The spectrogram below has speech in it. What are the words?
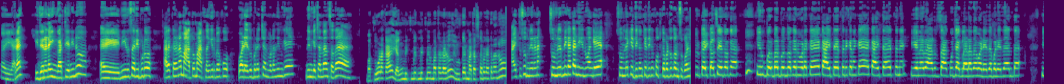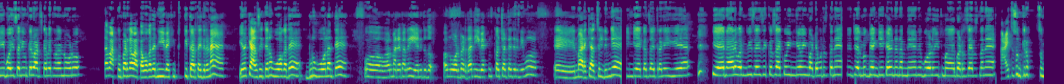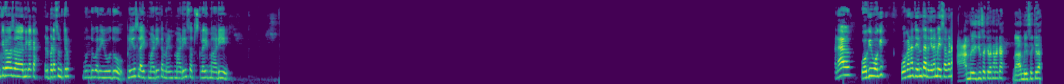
ಅಯ್ಯ ಅಣ್ಣ ಇದೇನಣ್ಣ ಹಿಂಗಾರ್ತೀಯ ನೀನು? ಏಯ್ ನೀನು ಸರಿ ಬಿಡು. ಅದಕ್ಕೆ ಮಾತು ಮಾತನಾಗಿರ್ಬೇಕು. ಒಡೆದು ಬಿಡ ಚಂದ ನಿನ್ಗೆ. ನಿನ್ಗೆ ಚಂದ ಅನ್ಸದ? ಮತ್ ನೋಡಕ ಹೆಂಗ್ ಮಿಕ್ ಮಿಕ್ ಮಿಕ್ ಮಿರ್ ಮಾತಾಡಾಳು ಇವ್ಳ ಕೈ ಮಾತಾಡ್ಸ್ಕೋಬೇಕಾಕ ನಾನು? ಆಯ್ತು ಸುಮ್ನಿರಣ ಸುಮ್ನಿರ್ ನಿಗಕ್ಕ ನೀನು ಹಂಗೆ. ಸುಮ್ನೆ ಕಿದಿಗನ್ ಕಿದಿಗನ್ ಕುತ್ಕೊಬಾರ್ದು ಕನ್ಸುಗಳು. ಇವ್ರ ಕೈ ಕಲ್ಸ ಸೇದಾಗ ಇವ್ರಿಗೆ ಬರ್ಬಾರ್ ಬಂದಾಗ ನೋಡಕ್ಕೆ ಕಾಯ್ತಾ ಇರ್ತಾನೆ ಕನಕ ಕಾಯ್ತಾ ಇರ್ತಾನೆ. ಏನಾರ ಆದ್ರೂ ಸಾಕು ಜಗಳಾಡದ ಒಡೆಯದ ಬಡಿಯದ ಅಂತ. ಈ ವಯಸ್ಸಲ್ಲಿ ಇವ್ನ ಕೈ ಆಡ್ಸ್ಕೋಬೇಕು ನಾನು ನೋಡು. ನಾವು ಅಕ್ಕನ ಪಡ್ಗ ಅಕ್ಕ ಹೋಗದೆ ಯಾಕೆ ಕಿತ್ತಾಡ್ತಾ ಇದ್ರಣ ಏನೋ ಕೆಲಸ ಇತ್ತೇನೋ ಹೋಗದೆ. ಬಿಡು ಓಲಂತೆ ಅವ್ರ ಮನೆ ಬಂದ್ರೆ ಏನಿದ್ದದು ಅವ್ರು ನೋಡ್ಬೇಡ್ದ. ನೀವೇ ಕಚ್ಚಾಡ್ತಾ ಇದ್ರಿ ನೀವು? ಏನ್ ಮಾಡಕ್ಕೆ ಕೆಲಸ ಇಲ್ಲ ನಿಮ್ಗೆ? ಹಿಂಗೆ ಕಲ್ಸಾಯ್ತ್ರಾಗ ಹಿಂಗೆ? ಏನಾರು ಒಂದ್ ದಿವಸ ಸಿಕ್ಕ ಸಾಕು, ಹಿಂಗೆ ಹಿಂಗ್ ಹೊಟ್ಟೆ ಬರುತ್ತಾನೆ ಜನ್ಮಕ್ ಬೆಂಕಿ ಕೈ ನಮ್ಮನೇನು ಗೋಳು ಇದ್ ಬಟ್ರ ಸೇರಿಸ್ತಾನೆ. ಆಯ್ತು ಸುಮ್ಕಿರು, ಸುಮ್ಕಿರೋ ನಿಗಕ್ಕ ಅಲ್ಲಿ ಬೇಡ ಸುಮ್ಕಿರು. ಮುಂದುವರಿಯುವುದು. ಪ್ಲೀಸ್ ಲೈಕ್ ಮಾಡಿ, ಕಮೆಂಟ್ ಮಾಡಿ, ಸಬ್ಸ್ಕ್ರೈಬ್ ಮಾಡಿ. ಅಣ್ಣ, ಹೋಗಿ ಹೋಗಿ. ಹೋಗೋಣ ದೇನ್ ತನಗಿನ ಮೇಯ್ಸೋಣ ನಾನು ಮೇಯ್ಗಿಸಕ್ಕಿಲ್ಲ ಕನಕ ನಾನು ಮೇಯ್ಸಕ್ಕಿಲ್ಲ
